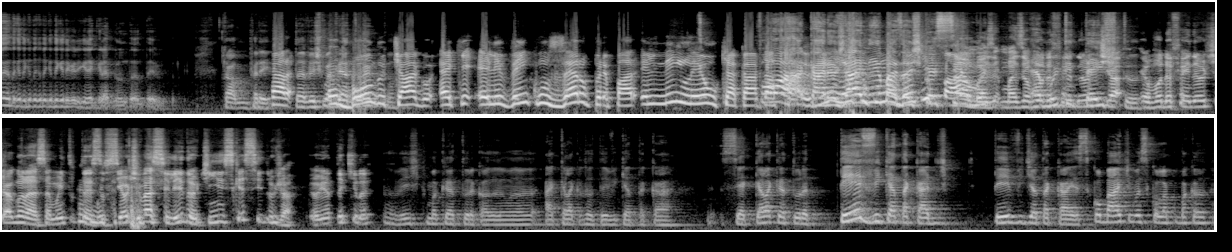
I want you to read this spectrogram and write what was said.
Calma, peraí. Cara, o bom do Thiago é que ele vem com zero preparo, ele nem leu o que a carta Porra, fala. cara, eu já li, mas eu esqueci. Não, mas, mas eu, vou é defender o Thiago, eu vou defender o Thiago nessa, é muito texto. Se eu tivesse lido, eu tinha esquecido já. Eu ia ter que ler. Uma vez que uma criatura, aquela criatura teve que atacar. Se aquela criatura teve que atacar, teve de atacar esse combate, você coloca bacana.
